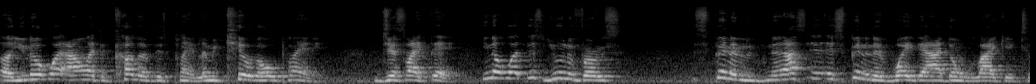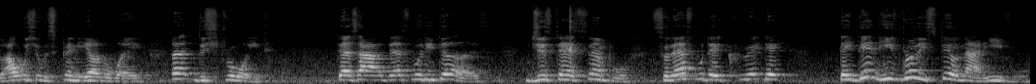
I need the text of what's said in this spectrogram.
uh, you know what? I don't like the color of this planet. Let me kill the whole planet. Just like that. You know what? This universe spinning, it's spinning the way that I don't like it to. I wish it would spin the other way. Uh, destroyed. That's how, that's what he does. Just that simple. So that's what they create. They, they didn't, he's really still not evil.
